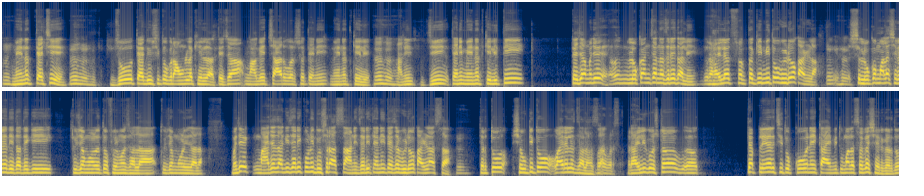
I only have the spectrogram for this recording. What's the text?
मेहनत त्याची आहे. जो त्या दिवशी तो ग्राउंडला खेळला त्याच्यामागे चार वर्ष त्यांनी मेहनत केली. आणि जी त्यांनी मेहनत केली ती त्याच्या म्हणजे लोकांच्या नजरेत आली. राहिलंच फक्त की मी तो व्हिडिओ काढला. लोक मला श्रेय देतात की तुझ्यामुळे तो फेमस झाला तुझ्यामुळे झाला. म्हणजे माझ्या जागी जरी कोणी दुसरा असता आणि जरी त्यांनी त्याचा व्हिडिओ काढला असता. तर तो शेवटी तो व्हायरलच झाला असता. राहिली गोष्ट त्या प्लेअरची तो कोण आहे काय मी तुम्हाला सगळं शेअर करतो.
